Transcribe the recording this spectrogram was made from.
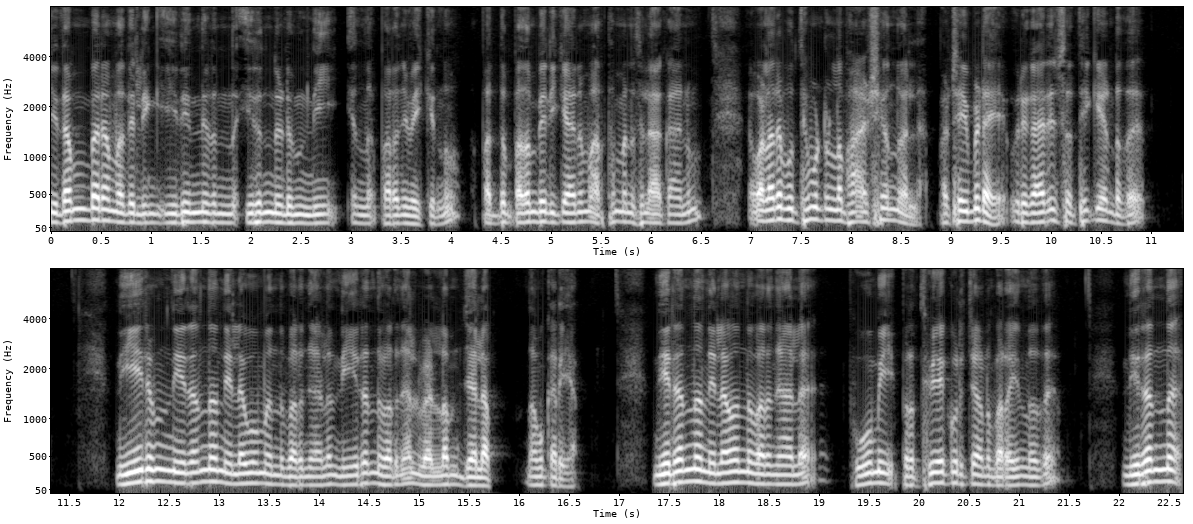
ചിദംബരം അതിൽ ഇരുന്നിടുന്ന ഇരുന്നിടും നീ എന്ന് പറഞ്ഞു വയ്ക്കുന്നു. പദം പദം പിരിക്കാനും അർത്ഥം മനസ്സിലാക്കാനും വളരെ ബുദ്ധിമുട്ടുള്ള ഭാഷയൊന്നുമല്ല. പക്ഷേ ഇവിടെ ഒരു കാര്യം ശ്രദ്ധിക്കേണ്ടത് നീരും നിരന്ന നിലവും എന്ന് പറഞ്ഞാൽ നീരെന്ന് പറഞ്ഞാൽ വെള്ളം ജലം നമുക്കറിയാം. നിരന്ന നിലമെന്ന് പറഞ്ഞാൽ ഭൂമി പൃഥ്വിയെക്കുറിച്ചാണ് പറയുന്നത്. നിരന്ന്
